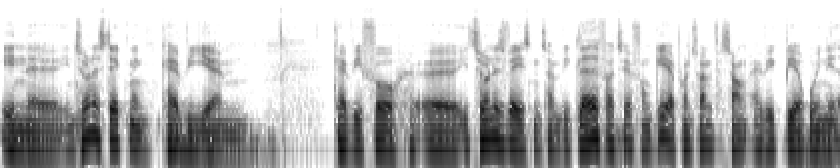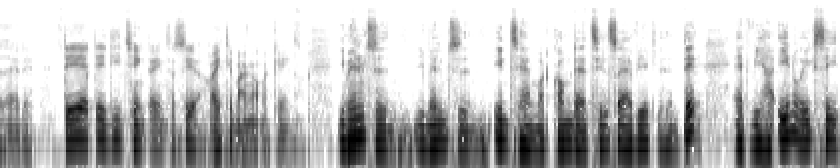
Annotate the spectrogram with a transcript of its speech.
en, øh, en sundhedsdækning, kan vi, øh, kan vi få øh, et sundhedsvæsen, som vi er glade for til at fungere på en sådan façon, at vi ikke bliver ruineret af det. Det er, det er de ting, der interesserer rigtig mange amerikanere. I mellemtiden, i mellemtiden, indtil han måtte komme dertil, så er virkeligheden den, at vi har endnu ikke set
